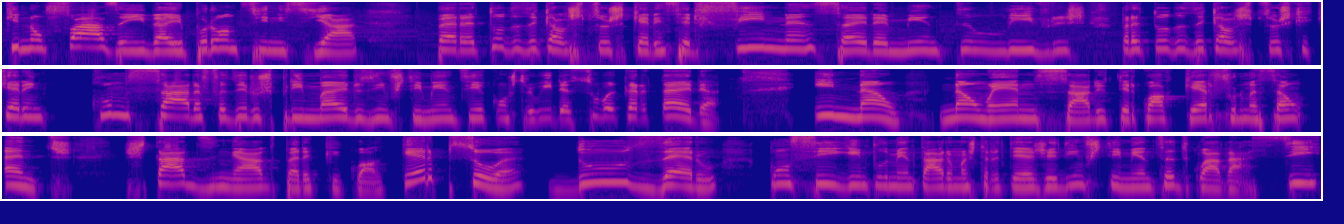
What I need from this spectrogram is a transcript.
que não fazem ideia por onde se iniciar, para todas aquelas pessoas que querem ser financeiramente livres, para todas aquelas pessoas que querem começar a fazer os primeiros investimentos e a construir a sua carteira. E não, não é necessário ter qualquer formação antes. Está desenhado para que qualquer pessoa do zero consiga implementar uma estratégia de investimentos adequada a si,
